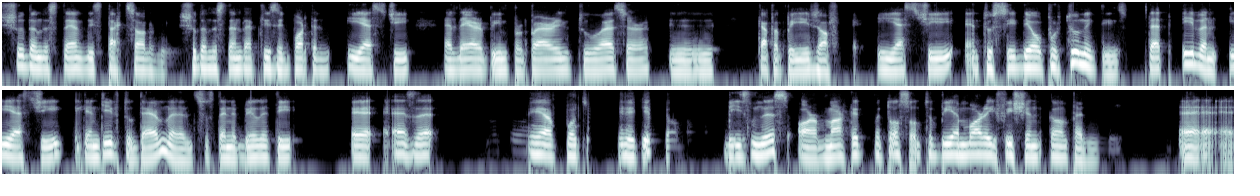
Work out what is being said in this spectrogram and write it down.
should understand this taxonomy, should understand that this important ESG, and they are being preparing to answer uh, KPIs of ESG and to see the opportunities that even ESG can give to them and sustainability uh, as a yeah, opportunity business or market, but also to be a more efficient company. Uh,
